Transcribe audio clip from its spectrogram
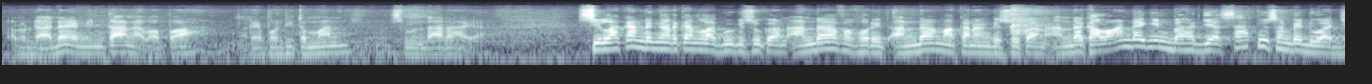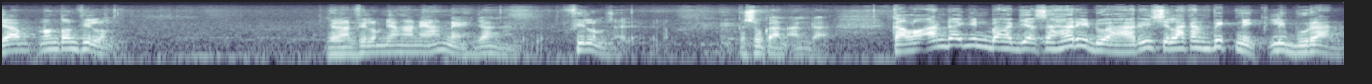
Kalau tidak ada ya minta, nggak apa-apa repoti teman sementara ya. Silakan dengarkan lagu kesukaan Anda, favorit Anda, makanan kesukaan Anda. Kalau Anda ingin bahagia 1 sampai 2 jam, nonton film. Jangan film yang aneh-aneh, jangan. Film saja, film. kesukaan Anda. Kalau Anda ingin bahagia sehari dua hari, silakan piknik, liburan.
